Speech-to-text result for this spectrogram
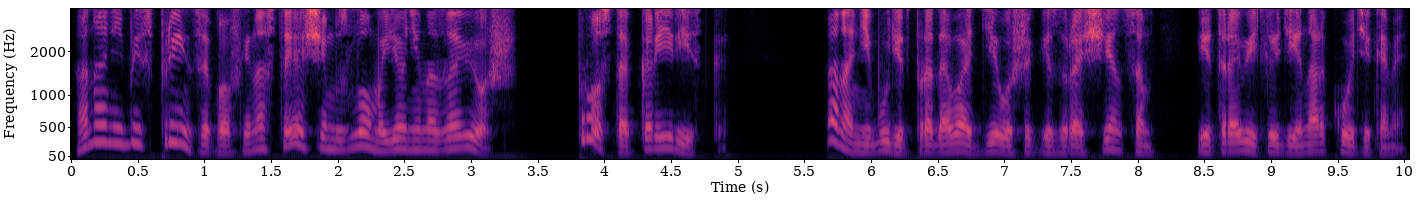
«Она не без принципов, и настоящим злом ее не назовешь. Просто карьеристка. Она не будет продавать девушек извращенцам и травить людей наркотиками.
